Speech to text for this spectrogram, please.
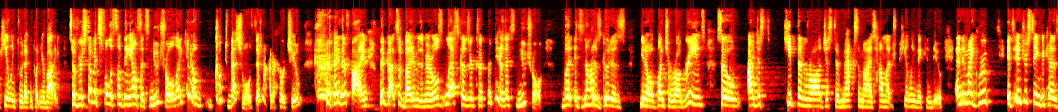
healing food I can put in your body. So if your stomach's full of something else that's neutral, like, you know, cooked vegetables, they're not going to hurt you. right? They're fine. They've got some vitamins and minerals, less because they're cooked, but, you know, that's neutral. But it's not as good as you know, a bunch of raw greens. So I just keep them raw just to maximize how much peeling they can do. And in my group, it's interesting because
